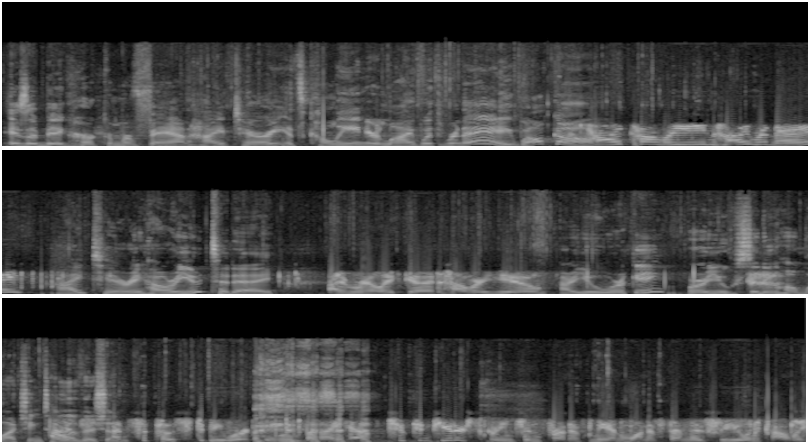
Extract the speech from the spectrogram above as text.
is a big Herkimer fan. Hi, Terry. It's Colleen. You're live with Renee. Welcome. Hi, Colleen. Hi, Renee. Hi, Terry. How are you today? I'm really good. How are you? Are you working or are you sitting home watching television? I'm, I'm supposed to be working, but I have two computer screens in front of me, and one of them is for you and Colleen.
